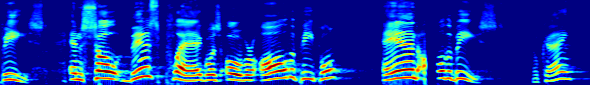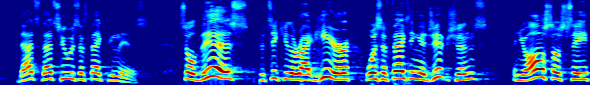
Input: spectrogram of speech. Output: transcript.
beast. And so this plague was over all the people and all the beast. Okay? That's, that's who was affecting this. So this particular right here was affecting Egyptians, and you also see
